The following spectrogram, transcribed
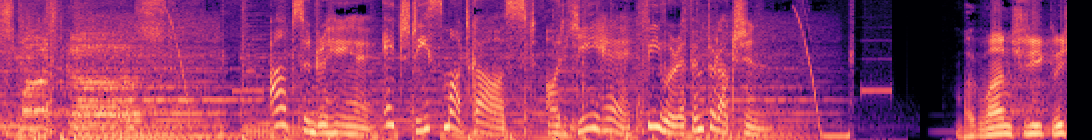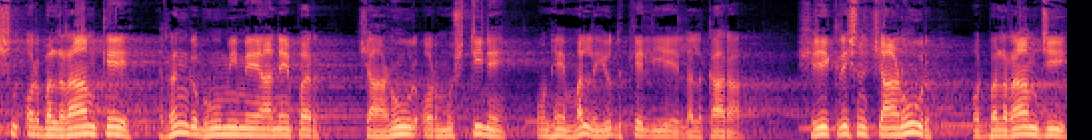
Smartcast. आप सुन रहे हैं एच डी स्मार्ट कास्ट और ये है फीवर एफ़ प्रोडक्शन भगवान श्री कृष्ण और बलराम के रंग भूमि में आने पर चाणूर और मुष्टि ने उन्हें मल्ल युद्ध के लिए ललकारा। श्री कृष्ण चाणूर और बलराम जी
